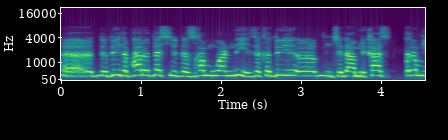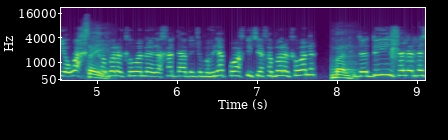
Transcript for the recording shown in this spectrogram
د دوی د پاره د سي د زغم وړ نه ځکه دوی چې د امریکا سره یو وخت خبره کوله د خدای د جمهوریت په وخت کې خبره کوله د دوی سره د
